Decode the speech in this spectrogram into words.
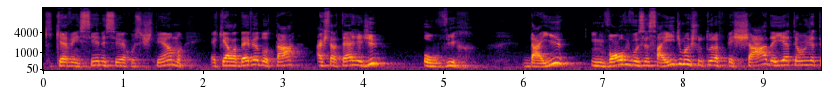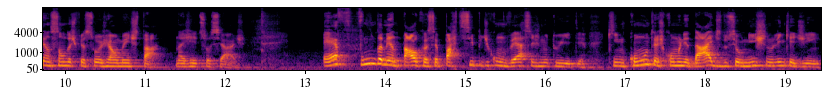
que quer vencer nesse ecossistema é que ela deve adotar a estratégia de ouvir. Daí envolve você sair de uma estrutura fechada e ir até onde a atenção das pessoas realmente está, nas redes sociais. É fundamental que você participe de conversas no Twitter, que encontre as comunidades do seu nicho no LinkedIn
